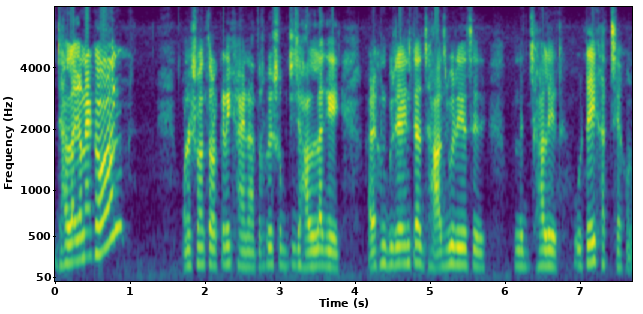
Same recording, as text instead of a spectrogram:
ঝাল লাগে না এখন? অনেক সময় তরকারি খায় না তরকারি সবজি ঝাল লাগে, আর এখন বিরিয়ানিটা ঝাঁজ বেরিয়েছে মানে ঝালের, ওইটাই খাচ্ছে এখন।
